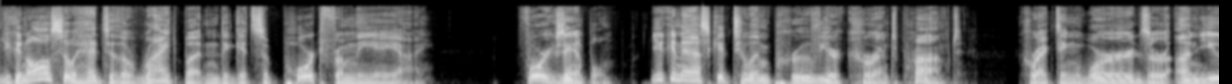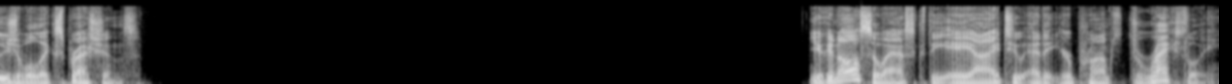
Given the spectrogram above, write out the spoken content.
You can also head to the Right button to get support from the AI. For example, you can ask it to improve your current prompt, correcting words or unusual expressions. You can also ask the AI to edit your prompt directly.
